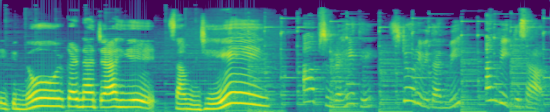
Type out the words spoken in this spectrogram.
इग्नोर करना चाहिए। समझे? आप सुन रहे थे स्टोरी विद अनवी अनवी के साथ।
